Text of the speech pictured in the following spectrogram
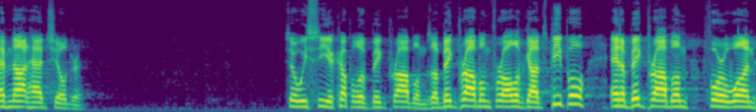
have not had children. So we see a couple of big problems a big problem for all of God's people, and a big problem for one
